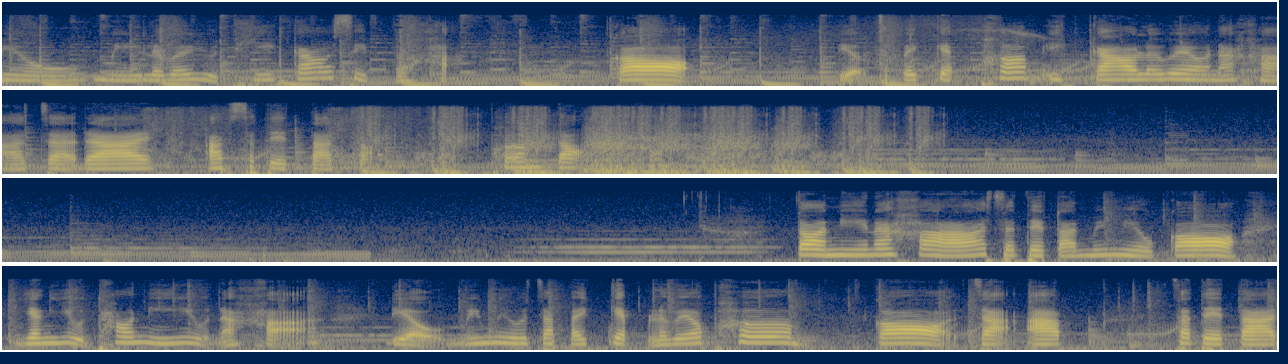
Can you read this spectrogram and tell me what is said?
มิวมีเลเวลอยู่ที่ 90แล้วค่ะ ก็ เดี๋ยวจะไปเก็บเพิ่มอีก9เลเวลนะคะ จะได้อัพสเตตัสต่อเพิ่มต่อตอนนี้นะคะสเตตัสมิมิวก็ยังอยู่เท่านี้อยู่นะคะ เดี๋ยวมิมิวจะไปเก็บเลเวลเพิ่ม ก็จะอัพสเตตัส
